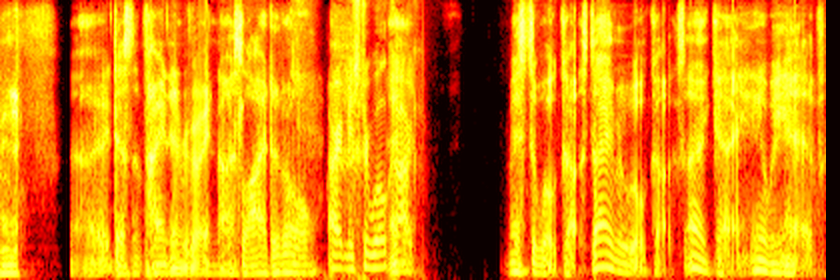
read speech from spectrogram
evil? Uh, it doesn't paint in a very nice light at all. All right, Mr. Wilcock. Mr. Wilcox, David Wilcox. Okay, here we have.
